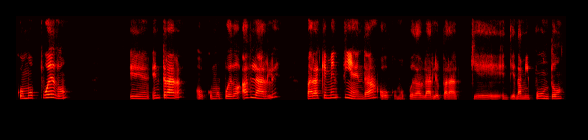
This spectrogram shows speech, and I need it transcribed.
¿Cómo puedo eh, entrar o cómo puedo hablarle para que me entienda o cómo puedo hablarle para que entienda mi punto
